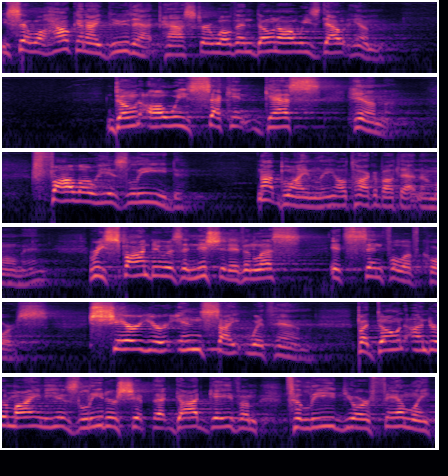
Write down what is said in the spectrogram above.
You say, well, how can I do that, Pastor? Well, then don't always doubt him. Don't always second guess him. Follow his lead. Not blindly, I'll talk about that in a moment. Respond to his initiative unless it's sinful, of course. Share your insight with him, but don't undermine his leadership that God gave him to lead your family.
